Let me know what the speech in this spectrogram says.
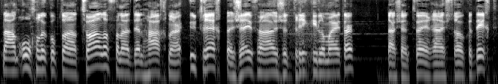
Na een ongeluk op de A12 vanuit Den Haag naar Utrecht... bij Zevenhuizen 3 kilometer. Daar zijn twee rijstroken dicht.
